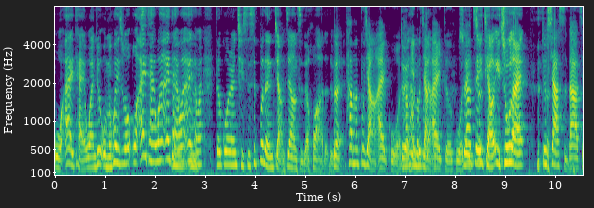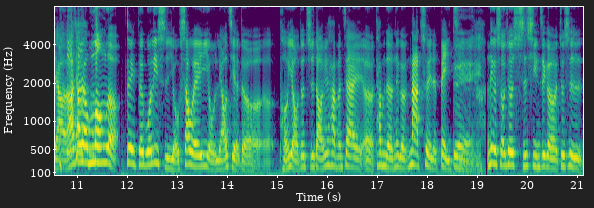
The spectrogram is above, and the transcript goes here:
我爱台湾，就我们会说“我爱台湾，爱台湾，爱台湾”。德国人其实是不能讲这样子的话的，对不对？他们不讲爱国，他们也不讲爱德国，所以但这一条一出来，就吓死大家了，大家就懵了。对德国历史有稍微有了解的朋友就知道，因为他们在呃他们的那个纳粹的背景，那个时候就实行这个就是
